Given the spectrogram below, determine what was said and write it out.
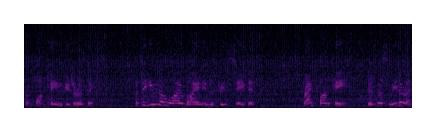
From Fontaine Futuristics. But do you know why Ryan Industries saved it? Frank Fontaine, business leader and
